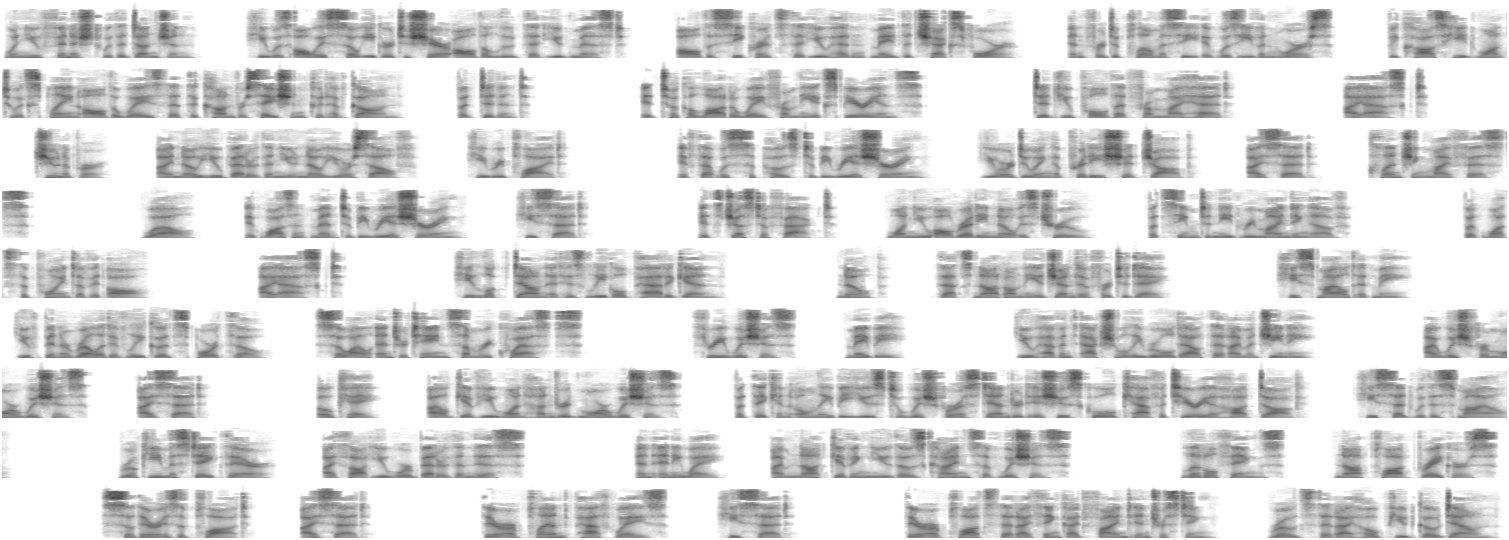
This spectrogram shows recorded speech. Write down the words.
When you finished with a dungeon, he was always so eager to share all the loot that you'd missed, all the secrets that you hadn't made the checks for, and for diplomacy it was even worse, because he'd want to explain all the ways that the conversation could have gone, but didn't. It took a lot away from the experience. Did you pull that from my head? I asked. Juniper, I know you better than you know yourself, he replied. If that was supposed to be reassuring, you're doing a pretty shit job, I said, clenching my fists. Well, it wasn't meant to be reassuring, he said. It's just a fact, one you already know is true, but seem to need reminding of. But what's the point of it all? I asked. He looked down at his legal pad again. Nope, that's not on the agenda for today. He smiled at me. You've been a relatively good sport though, so I'll entertain some requests. Three wishes, maybe? You haven't actually ruled out that I'm a genie. I wish for more wishes, I said. Okay, I'll give you 100 more wishes, but they can only be used to wish for a standard issue school cafeteria hot dog, he said with a smile. Rookie mistake there, I thought you were better than this. And anyway, I'm not giving you those kinds of wishes. Little things, not plot breakers. So there is a plot, I said. There are planned pathways, he said. There are plots that I think I'd find interesting, roads that I hope you'd go down.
